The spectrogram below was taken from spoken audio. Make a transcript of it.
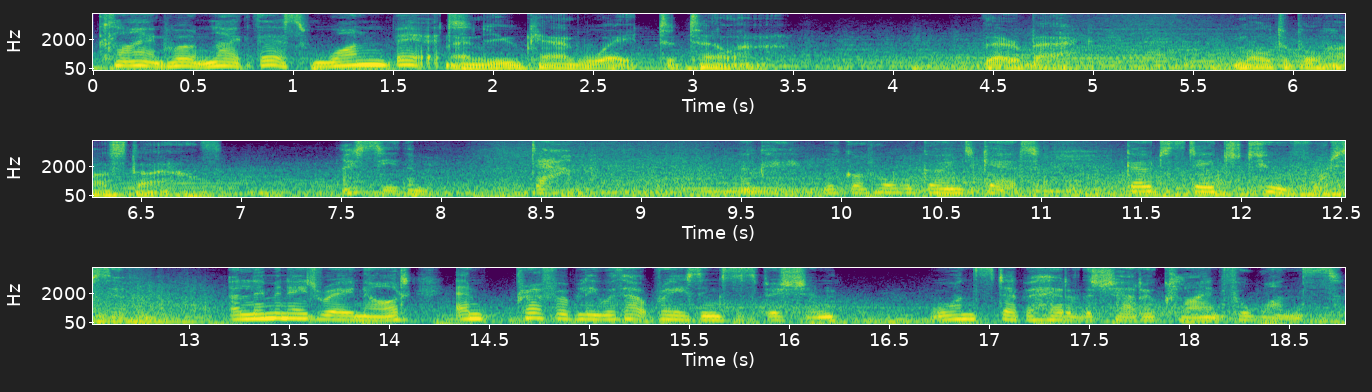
Client won't like this one bit. And you can't wait to tell him. They're back. Multiple hostiles. I see them. Damn. Okay, we've got all we're going to get. Go to stage 247. Eliminate Reynard, and preferably without raising suspicion. One step ahead of the Shadow Client for once.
